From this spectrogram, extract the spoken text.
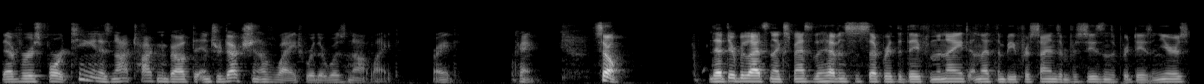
that verse 14 is not talking about the introduction of light where there was not light. Right? Okay. So, Let there be lights in the expanse of the heavens to separate the day from the night, and let them be for signs and for seasons and for days and years.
